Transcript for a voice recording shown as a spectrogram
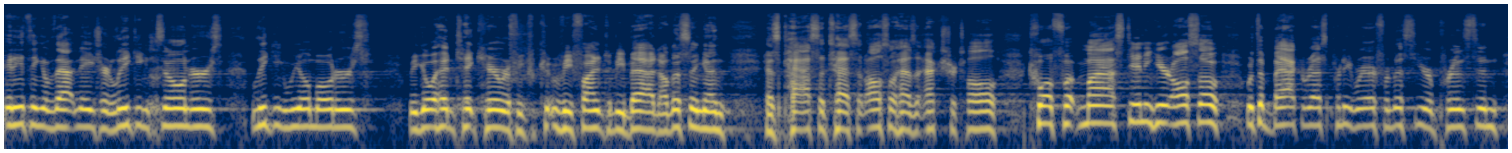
anything of that nature, leaking cylinders, leaking wheel motors, we go ahead and take care of it if we, if we find it to be bad. Now, this thing has passed the test. It also has an extra tall 12 foot mast standing here also with the backrest, pretty rare for this year Princeton.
